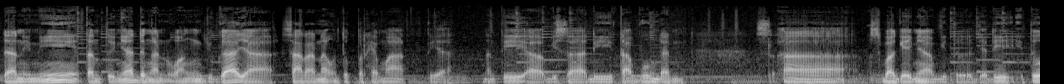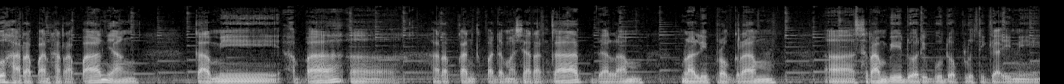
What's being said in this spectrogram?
dan ini tentunya dengan uang juga ya sarana untuk berhemat ya nanti ah, bisa ditabung dan uh, sebagainya gitu. Jadi itu harapan-harapan yang kami apa uh, harapkan kepada masyarakat dalam melalui program uh, Serambi 2023 ini.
